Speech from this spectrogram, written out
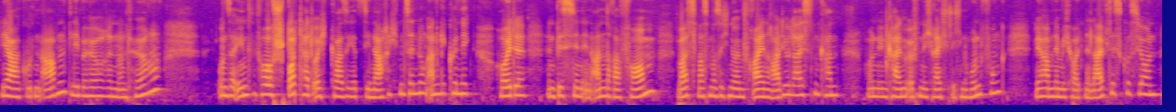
Ja, guten Abend, liebe Hörerinnen und Hörer. Unser Infospot hat euch quasi jetzt die Nachrichtensendung angekündigt. Heute ein bisschen in anderer Form. Was, was man sich nur im freien Radio leisten kann und in keinem öffentlich-rechtlichen Rundfunk. Wir haben nämlich heute eine Live-Diskussion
